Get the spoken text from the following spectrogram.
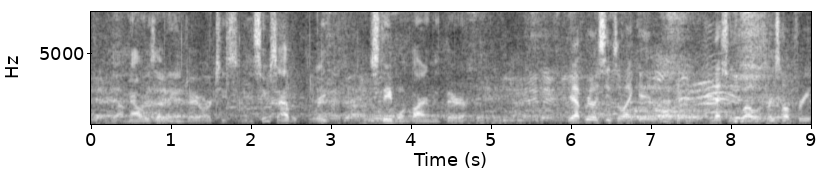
And now he's at NJRTC. He seems to have a great, stable environment there. Yeah, it really seems to like it. I think he meshes well with Reece Humphrey.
